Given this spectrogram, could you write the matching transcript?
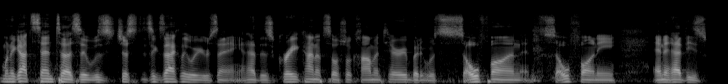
when it got sent to us, it was just it's exactly what you were saying. It had this great kind of social commentary, but it was so fun and so funny, and it had these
